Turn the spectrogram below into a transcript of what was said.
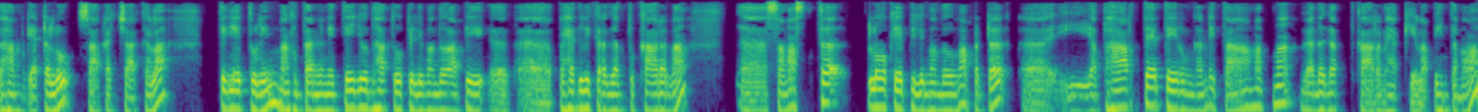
දහම් ගැටලු සාකච්ඡා කළා. ඉතින් ඒ තුලින් මම හිතන්නේ මේ තේජෝ ධාතුව පිළිබඳව අපි පැහැදිලි කරගත්තු කාරණා සමස්ත ලෝකයේ පිළිබඳව අපට යථාර්ථය තේරුම් ගන්න ඉතාමත්ම වැදගත් කාරණයක් කියලා අපි හිතනවා.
